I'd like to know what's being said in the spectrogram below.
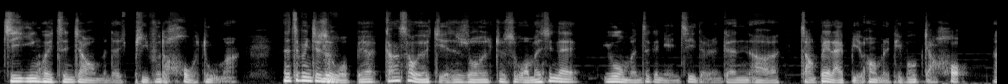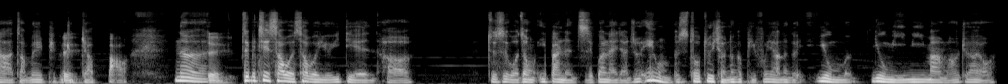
基因会增加我们的皮肤的厚度嘛？那这边就是我不要刚、嗯、稍微有解释说，就是我们现在以我们这个年纪的人跟呃长辈来比的话，我们的皮肤比较厚，那长辈皮肤比较薄。那对这边其实稍微稍微有一点呃。就是我这种一般人直观来讲，就是，哎、欸，我们不是都追求那个皮肤要那个又闷又咪咪嘛，然后就要有，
